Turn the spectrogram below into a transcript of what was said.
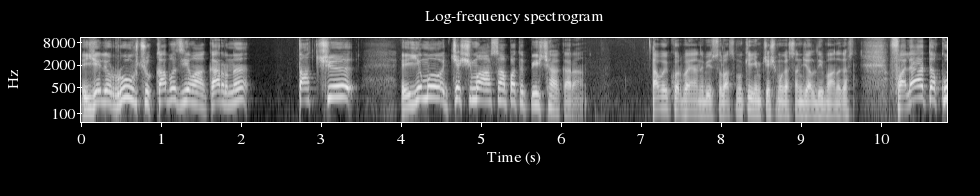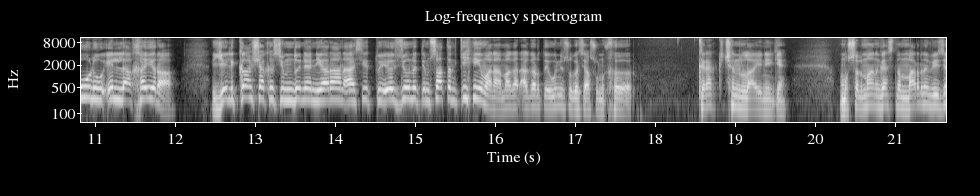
ییٚلہِ روٗح چھُ قبض یِوان کرنہٕ تَتھ چھِ یِمہٕ چشمہٕ آسان پَتہٕ پیٖچھا کران۔ تَوے کوٚر بیان نبی صلی اللہ کہِ یِم چشمہٕ گژھن جلدی بنٛد گژھٕنۍ فلیٰ تہٕ قوٗلوٗ اللہ خیرا ییٚلہِ کانٛہہ شخص یِم دُنیا نیران آسہِ، تُہۍ ٲسۍ زیو نہٕ تَمہِ ساتہٕ کِہینۍ وَنان، مگر اگر تُہۍ ؤنِو سُہ گژھِ آسُن خٲر۔ کرٛٮ۪کہٕ چھِنہٕ لاینہِ کیٚنٛہہ۔ مُسلمان گژھِ نہٕ مَرنہٕ وِزِ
